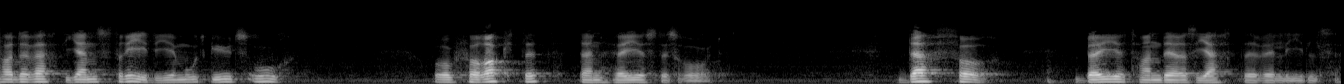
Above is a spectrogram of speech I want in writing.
hadde vært gjenstridige mot Guds ord og foraktet den høyestes råd. Derfor bøyet han deres hjerte ved lidelse.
